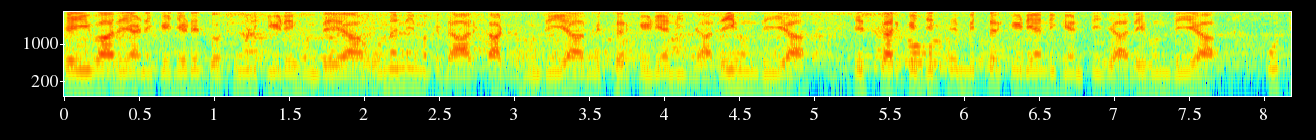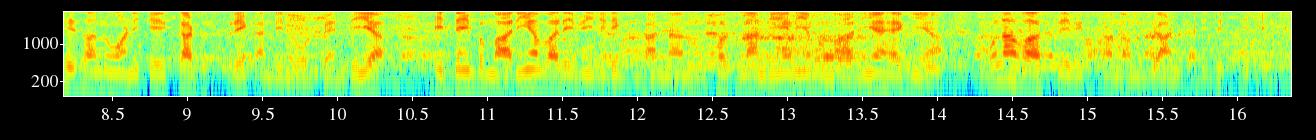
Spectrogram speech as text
ਕਈ ਵਾਰ ਯਾਨੀ ਕਿ ਜਿਹੜੇ ਦੁਸ਼ਮਣ ਕੀੜੇ ਹੁੰਦੇ ਆ, ਉਹਨਾਂ ਦੀ ਮਕਦਾਰ ਘੱਟ ਹੁੰਦੀ ਆ, ਮਿੱਤਰ ਕੀੜਿਆਂ ਦੀ ਜ਼ਿਆਦਾ ਹੀ ਹੁੰਦੀ ਆ। ਇਸ ਕਰਕੇ ਜਿੱਥੇ ਮਿੱਤਰ ਕੀੜਿਆਂ ਦੀ ਗਿਣਤੀ ਜ਼ਿਆਦਾ ਹੁੰਦੀ ਆ ਉੱਥੇ ਸਾਨੂੰ ਆਣ ਕੇ ਘੱਟ ਸਪਰੇਅ ਕਰਨ ਦੀ ਲੋੜ ਪੈਂਦੀ ਆ। ਇਦਾਂ ਹੀ ਬਿਮਾਰੀਆਂ ਬਾਰੇ ਵੀ ਜਿਹੜੀ ਕਿਸਾਨਾਂ ਨੂੰ ਫਸਲਾਂ ਦੀਆਂ ਜਿਹੜੀਆਂ ਬਿਮਾਰੀਆਂ ਹੈਗੀਆਂ ਉਹਨਾਂ ਵਾਸਤੇ ਵੀ ਕਿਸਾਨਾਂ ਨੂੰ ਜਾਣਕਾਰੀ ਦਿੱਤੀ ਗਈ ਹੈ।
